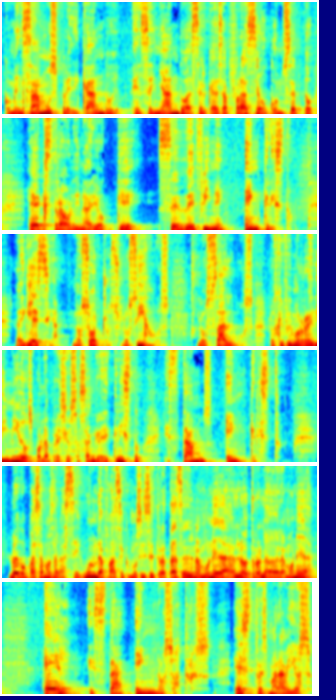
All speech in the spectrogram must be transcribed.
Comenzamos predicando, enseñando acerca de esa frase o concepto extraordinario que se define en Cristo. La iglesia, nosotros, los hijos, los salvos, los que fuimos redimidos por la preciosa sangre de Cristo, estamos en Cristo. Luego pasamos a la segunda fase, como si se tratase de una moneda al otro lado de la moneda. Él está en nosotros. Esto es maravilloso.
